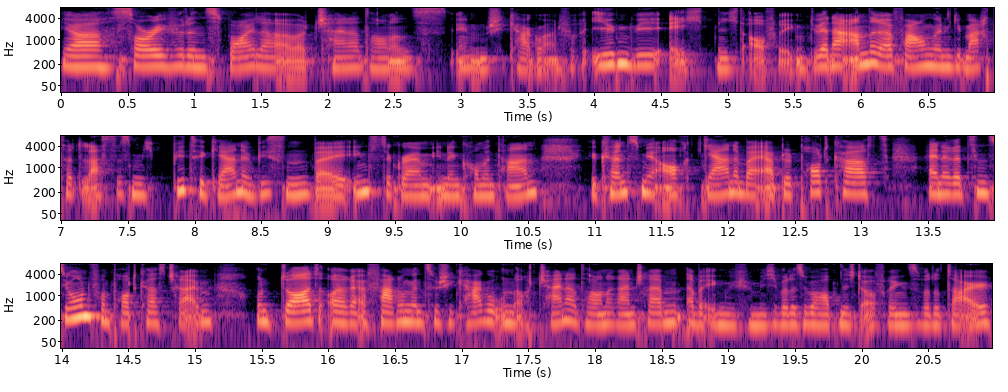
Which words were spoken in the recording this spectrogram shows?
Ja, sorry für den Spoiler, aber Chinatown ist in Chicago einfach irgendwie echt nicht aufregend. Wer da andere Erfahrungen gemacht hat, lasst es mich bitte gerne wissen bei Instagram in den Kommentaren. Ihr könnt es mir auch gerne bei Apple Podcasts eine Rezension vom Podcast schreiben und dort eure Erfahrungen zu Chicago und auch Chinatown reinschreiben. Aber irgendwie für mich war das überhaupt nicht aufregend. Es war total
